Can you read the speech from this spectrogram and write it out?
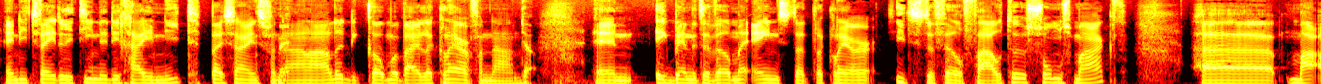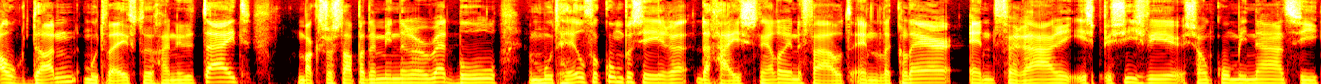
En die twee, drie tiende die ga je niet bij Sainz vandaan nee. halen. Die komen bij Leclerc vandaan. Ja. En ik ben het er wel mee eens dat Leclerc iets te veel fouten soms maakt. Uh, maar ook dan moeten we even teruggaan in de tijd. Max Verstappen een mindere Red Bull. Moet heel veel compenseren. Dan ga je sneller in de fout. En Leclerc en Ferrari is precies weer zo'n combinatie.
